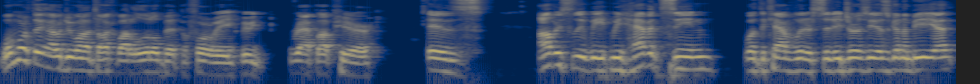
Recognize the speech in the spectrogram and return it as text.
One more thing I would do want to talk about a little bit before we, we wrap up here is obviously we, we haven't seen what the Cavalier City jersey is going to be yet.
